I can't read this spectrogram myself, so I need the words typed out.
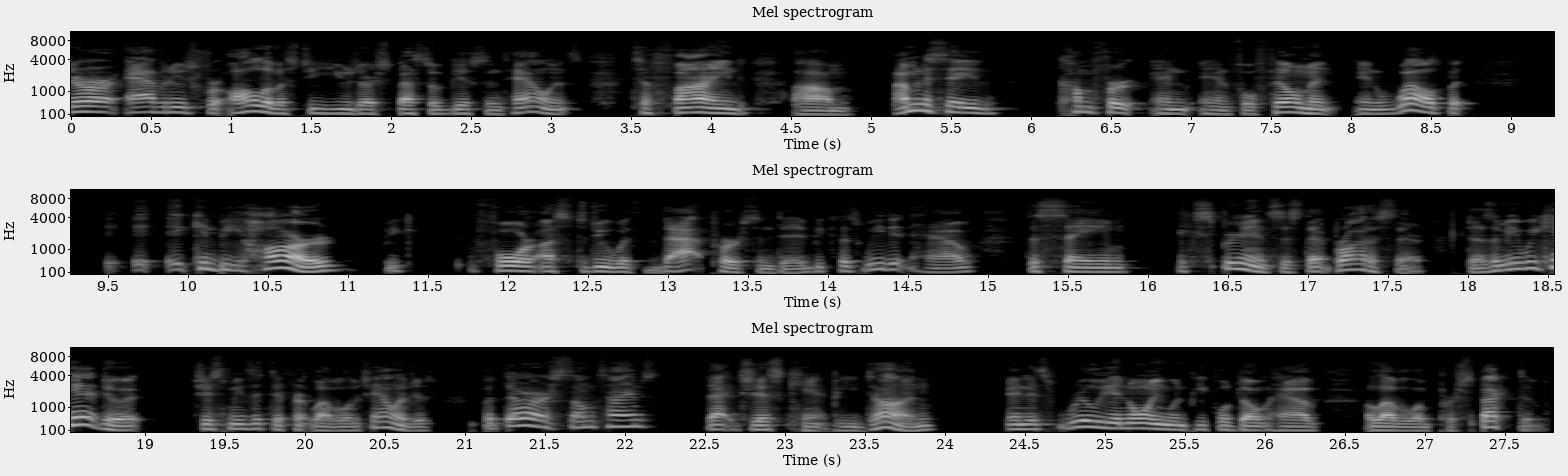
There are avenues for all of us to use our special gifts and talents to find, um, I'm going to say, comfort and, and fulfillment and wealth, but it, it can be hard for us to do what that person did because we didn't have the same experiences that brought us there. Doesn't mean we can't do it, just means a different level of challenges. But there are sometimes that just can't be done. And it's really annoying when people don't have a level of perspective.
